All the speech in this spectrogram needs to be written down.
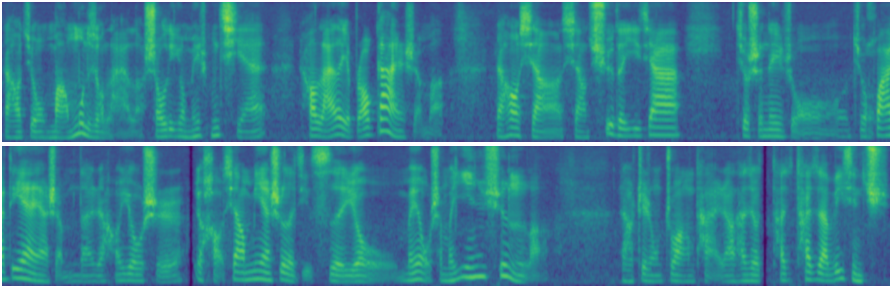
然后就盲目的就来了，手里又没什么钱，然后来了也不知道干什么，然后想想去的一家，就是那种就花店呀什么的，然后又是又好像面试了几次又没有什么音讯了，然后这种状态，然后他就他他就在微信群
